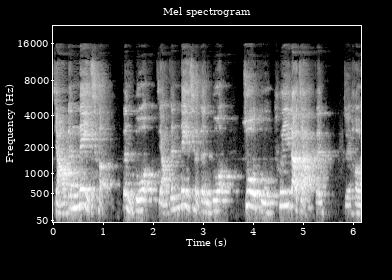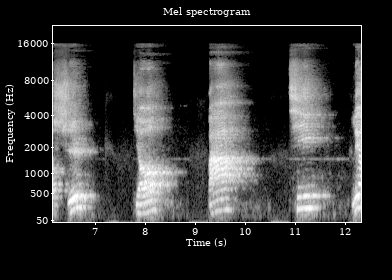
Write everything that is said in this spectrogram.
脚跟内侧更多，脚跟内侧更多，坐骨推到脚跟，最后十、九、八、七。六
